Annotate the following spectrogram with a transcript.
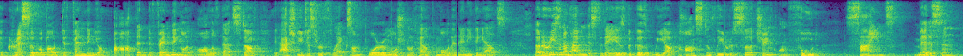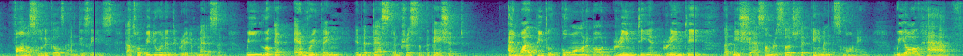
aggressive about defending your path and defending all, all of that stuff. It actually just reflects on poor emotional health more than anything else. Now, the reason I'm having this today is because we are constantly researching on food, science, medicine, pharmaceuticals, and disease. That's what we do in integrative medicine. We look at everything in the best interest of the patient. And while people go on about green tea and green tea, let me share some research that came in this morning. We all have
